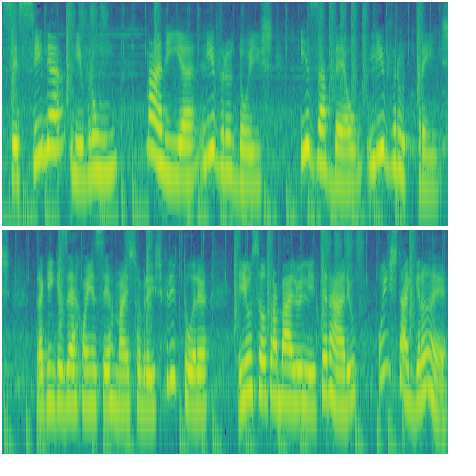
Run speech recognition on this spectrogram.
Cecília, livro 1, Maria, livro 2 Isabel, livro 3. Para quem quiser conhecer mais sobre a escritora e o seu trabalho literário, o Instagram é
